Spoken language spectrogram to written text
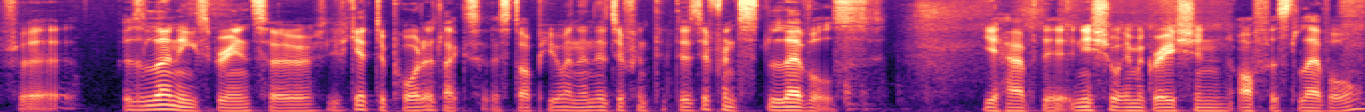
For it's a learning experience. So if you get deported, like so they stop you, and then there's different there's different levels. You have the initial immigration office level.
